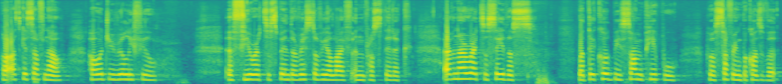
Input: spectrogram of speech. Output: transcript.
But ask yourself now, how would you really feel if you were to spend the rest of your life in prosthetic? I have no right to say this, but there could be some people who are suffering because of it.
